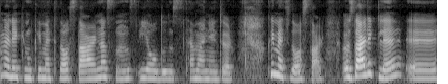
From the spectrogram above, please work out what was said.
Selamünaleyküm kıymetli dostlar. Nasılsınız? İyi olduğunuzu temenni ediyorum. Kıymetli dostlar, özellikle e,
